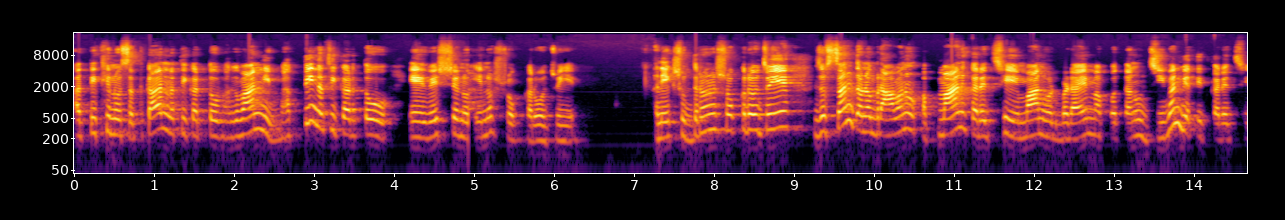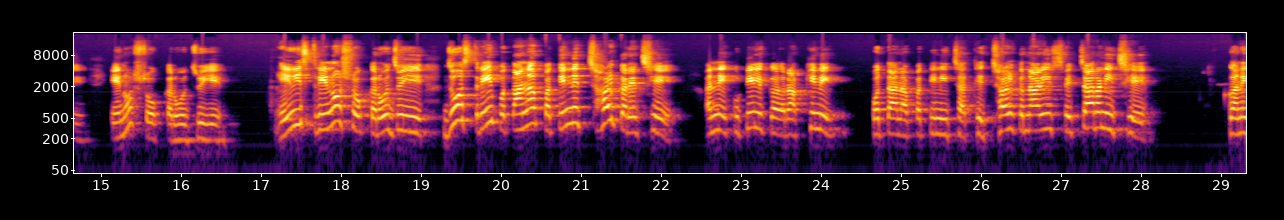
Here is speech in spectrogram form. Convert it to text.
અતિથિનો સત્કાર નથી કરતો, ભગવાનની ભક્તિ નથી કરતો, એ વેશ્યનો એનો શોક કરવો જોઈએ. અને એક શુદ્રનો કરવો જોઈએ જો સંત અને બ્રાહ્મણનું અપમાન કરે છે માન વડબડાઈમાં પોતાનું જીવન વ્યતીત કરે છે, એનો શોક કરવો જોઈએ. એવી સ્ત્રીનો શોક કરવો જોઈએ. જો સ્ત્રી પોતાના પતિને છળ કરે છે અને કુટિલ રાખીને પોતાના પતિની સાથે છળ કરનારી સ્વેચ્છારણી છે, અને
